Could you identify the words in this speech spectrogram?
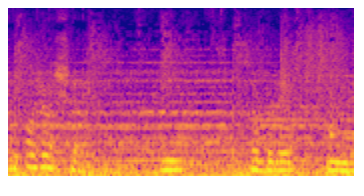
ഇതിപ്പോൾ ഒരു വർഷമായി ഈ ഫുഡിൽ മൗണ്ട്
